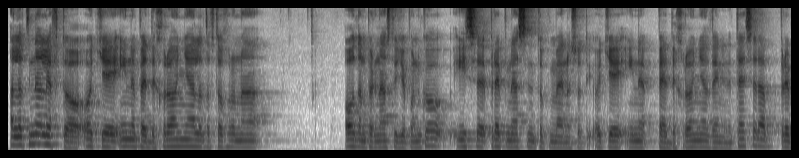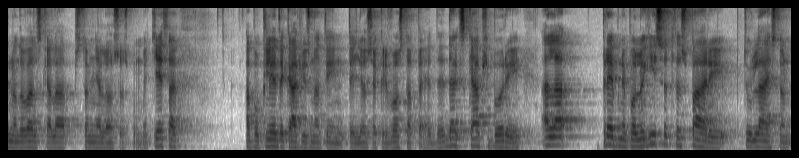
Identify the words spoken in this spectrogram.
Αλλά απ' την άλλη αυτό, οκ, είναι πέντε χρόνια, αλλά ταυτόχρονα όταν περνάς στο γεωπονικό είσαι, πρέπει να είσαι συνειδητοποιημένος ότι οκ, είναι πέντε χρόνια, δεν είναι τέσσερα, πρέπει να το βάλεις καλά στο μυαλό σου, ας πούμε. Και θα αποκλείεται κάποιος να την τελειώσει ακριβώς τα πέντε. Εντάξει, κάποιοι μπορεί, αλλά πρέπει να υπολογίσει ότι θα σου πάρει τουλάχιστον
